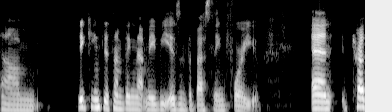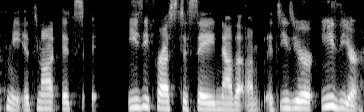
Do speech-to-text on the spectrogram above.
um, sticking to something that maybe isn't the best thing for you. And trust me, it's not, it's easy for us to say now that um, it's easier, easier,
